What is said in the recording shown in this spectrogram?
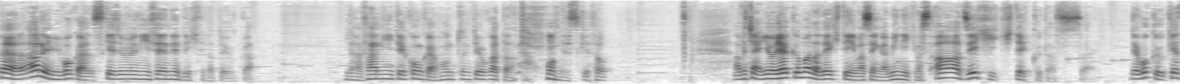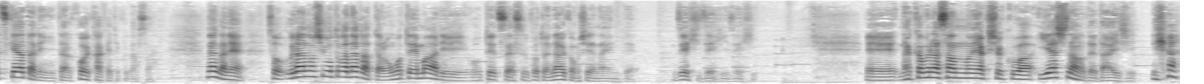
だからある意味僕はスケジュールに専念できてたというかだから3人いて今回本当にいてよかったなと思うんですけど。阿部ちゃん予約まだできていませんが見に行きます。ああ、ぜひ来てください。で、僕、受付あたりにいたら声かけてください。なんかね、そう、裏の仕事がなかったら表回りをお手伝いすることになるかもしれないんで、ぜひぜひぜひ。えー、中村さんの役職は癒しなので大事。いや、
